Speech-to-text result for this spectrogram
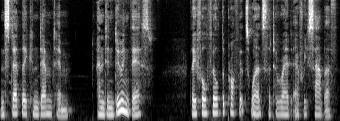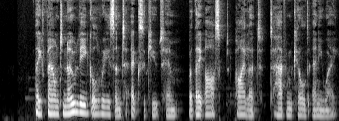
Instead, they condemned him, and in doing this, they fulfilled the prophet's words that are read every Sabbath. They found no legal reason to execute him, but they asked Pilate to have him killed anyway.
